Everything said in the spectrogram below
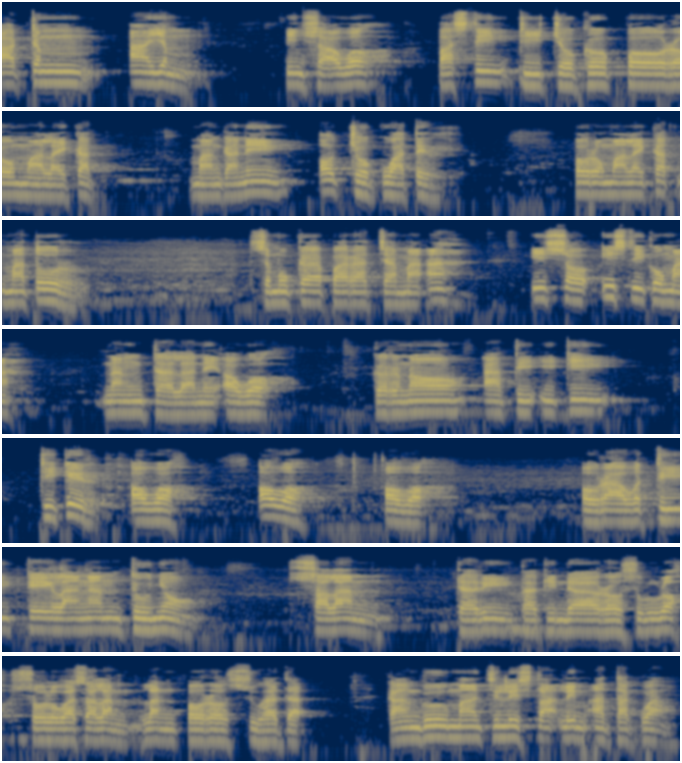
adem ayem. Insya Allah pasti dijogo para malaikat. Mangkane ojo kuatir. Para malaikat matur. Semoga para jamaah iso istiqomah nang dalane Allah. Karena ati iki dikir Allah. Allah. Allah. Ora wedi kelangan dunya. Salam dari baginda Rasulullah sallallahu alaihi wasallam lan para suhada kanggo majelis taklim at-taqwa.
